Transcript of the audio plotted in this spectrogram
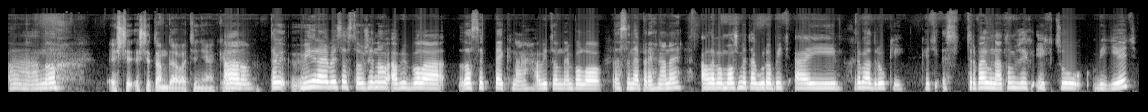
Áno. Ešte, ešte tam dávate nejaké... Áno, tak vyhrajeme sa s tou ženou, aby bola zase pekná, aby to nebolo zase neprehnané, alebo môžeme tak urobiť aj chrbát ruky, keď trvajú na tom, že ich chcú vidieť,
